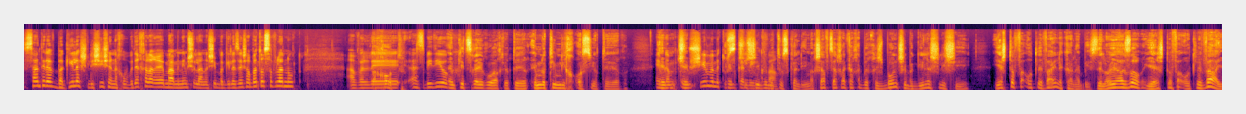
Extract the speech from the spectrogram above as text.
שמתי לב בגיל השלישי, שאנחנו בדרך כלל הרי מאמינים שלאנשים בגיל הזה יש הרבה יותר סבלנות. אבל... אה, פחות. אז בדיוק. הם קצרי רוח יותר, הם נוטים לכעוס יותר. הם גם תשושים ומתוסכלים הם תשושים כבר. ומתוסכלים. עכשיו צריך לקחת בחשבון שבגיל השלישי יש תופעות לוואי לקנאביס, זה לא יעזור, יש תופעות לוואי.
